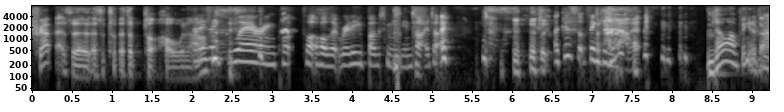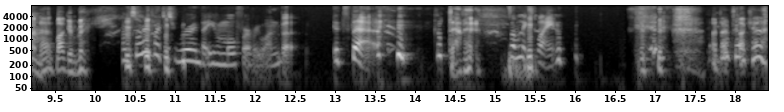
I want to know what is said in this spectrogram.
crap, that's a that's a that's a plot hole and a That half. is a glaring plot, plot hole that really bugs me the entire time. I couldn't stop thinking about it. no, I'm thinking about it now. It's bugging me. I'm sorry if I just ruined that even more for everyone, but it's there. God damn it. Someone explain. I don't think I can.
